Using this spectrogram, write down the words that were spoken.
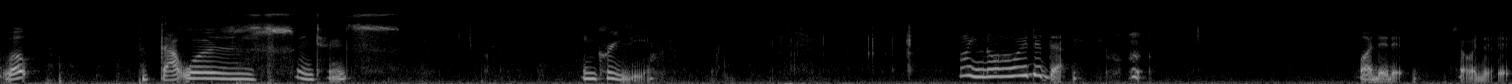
Well, that was intense and crazy. I don't even know how I did that. well, I did it. So I did it.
